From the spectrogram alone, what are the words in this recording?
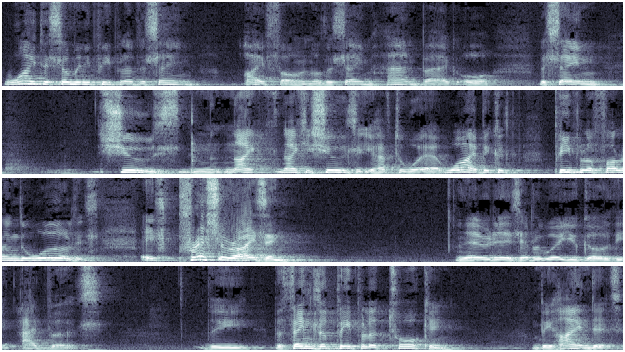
Why do so many people have the same iPhone or the same handbag or the same shoes, Nike, shoes that you have to wear? Why? Because people are following the world. It's, it's pressurizing. And there it is, everywhere you go, the adverts, the, the things that people are talking. Behind it,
